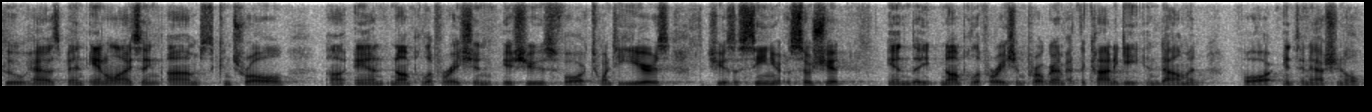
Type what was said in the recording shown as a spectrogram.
who has been analyzing arms control uh, and nonproliferation issues for 20 years. She is a senior associate in the nonproliferation program at the Carnegie Endowment for International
